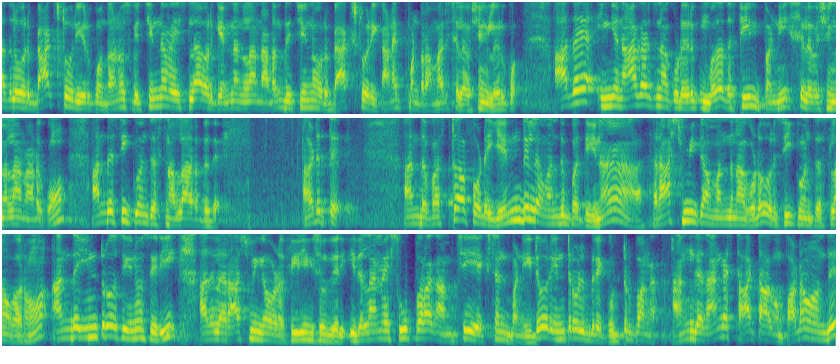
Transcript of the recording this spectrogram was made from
அதில் ஒரு பேக் ஸ்டோரி இருக்கும். தனுஷ்க்கு சின்ன வயசில் அவருக்கு என்னென்னலாம் நடந்துச்சுன்னு ஒரு பேக் ஸ்டோரி கனெக்ட் பண்ணுற மாதிரி சில விஷயங்கள் இருக்கும். அதை இங்கே நாகார்ஜுனா கூட இருக்கும்போது அதை ஃபீல் பண்ணி சில விஷயங்கள்லாம் நடக்கும். அந்த சீக்வன்சஸ் நல்லா இருந்தது. அடுத்து அந்த ஃபர்ஸ்ட் ஆஃபோட எண்டில் வந்து பார்த்தீங்கன்னா ராஷ்மிகா மந்தனா கூட ஒரு சீக்வன்சஸ்லாம் வரும். அந்த இன்ட்ரோ சீனும் சரி அதில் ராஷ்மிகாவோட ஃபீலிங்ஸும் சரி இதெல்லாமே சூப்பராக காமிச்சு எக்ஸ்டெண்ட் பண்ணிட்டு ஒரு இன்ட்ரோல் பிரேக் விட்டுருப்பாங்க. அங்கே தாங்க ஸ்டார்ட் ஆகும். படம் வந்து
